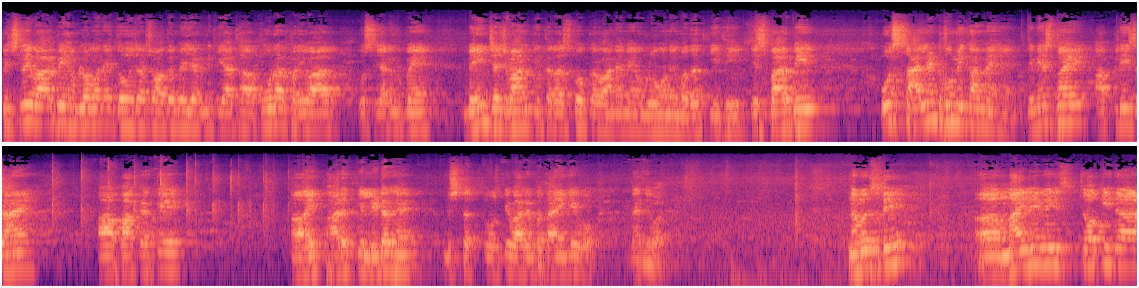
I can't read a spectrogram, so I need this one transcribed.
पिछले बार भी हम लोगों ने 2014 में यज्ञ किया था। पूरा परिवार उस यज्ञ में मेन जजमान की तरह उसको करवाने में उन लोगों ने मदद की थी। इस बार भी वो साइलेंट भूमिका में है। दिनेश भाई आप प्लीज़ आए। आप आकर के एक भारत के लीडर हैं। मिस्टर उसके बारे में बताएँगे वो। धन्यवाद। नमस्ते। name is Chokidar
